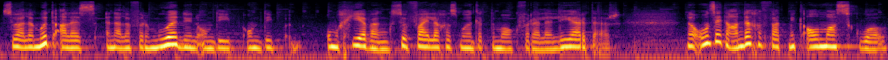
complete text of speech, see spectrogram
So hulle moet alles in hulle vermoë doen om die om die omgewing so veilig as moontlik te maak vir hulle leerders. Nou ons het hande gevat met Alma skool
